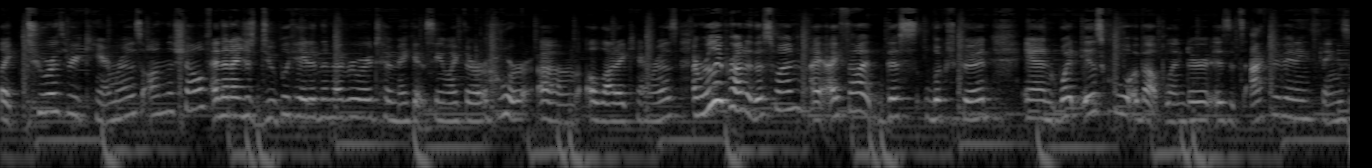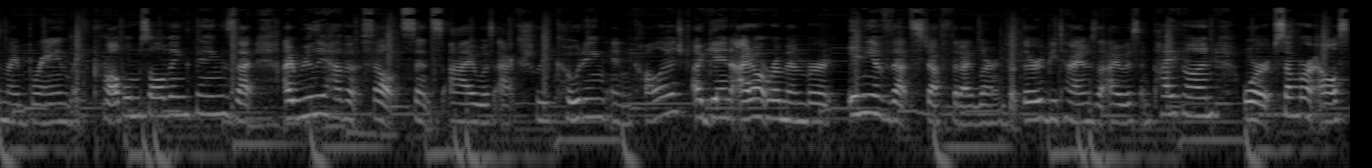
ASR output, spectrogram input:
like two or three cameras on the shelf and then I just duplicated them everywhere to make it seem like there were um, a lot of cameras. I'm really proud of this one. I, I thought this looked good and what is cool about Blender is it's activating things in my brain like problem solving things that I really haven't felt since I was actually coding in college. Again, I don't remember any of that stuff that I learned, but there would be times that I was in Python or somewhere else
